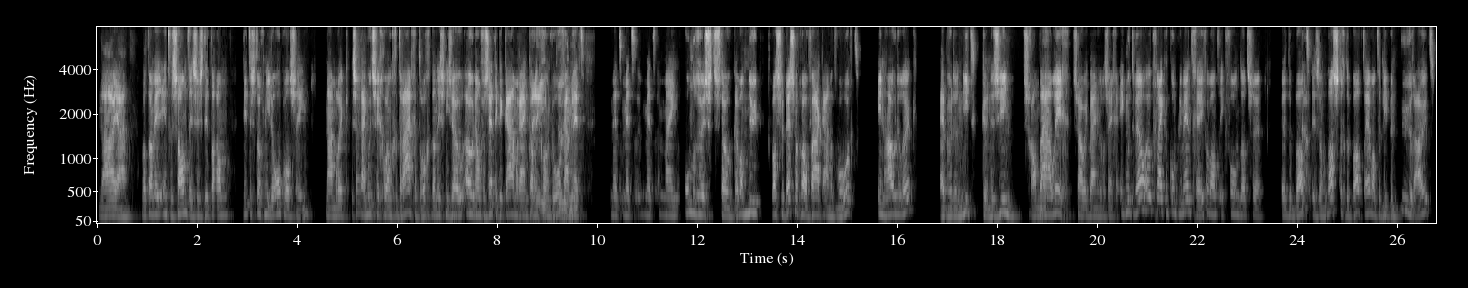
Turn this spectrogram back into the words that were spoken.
Nou ja, wat dan weer interessant is, is dit dan dit is toch niet de oplossing? Namelijk, zij moet zich gewoon gedragen, toch? Dan is het niet zo, oh, dan verzet ik de camera en kan nee, ik gewoon doorgaan met, met, met, met mijn onrust stoken. Want nu was ze best nog wel vaak aan het woord, inhoudelijk. hebben we er niet kunnen zien. Schandalig, zou ik bijna willen zeggen. Ik moet wel ook gelijk een compliment geven, want ik vond dat ze het debat is een lastig debat, hè, want het liep een uur uit.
